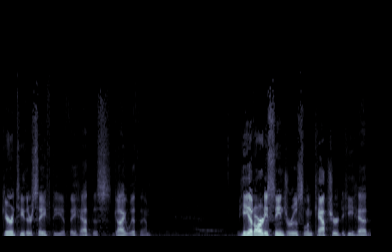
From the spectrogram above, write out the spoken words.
guarantee their safety if they had this guy with them. He had already seen Jerusalem captured, he had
